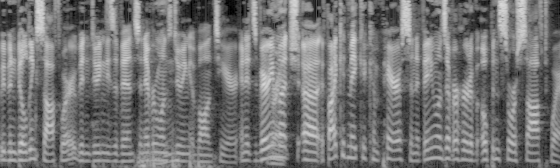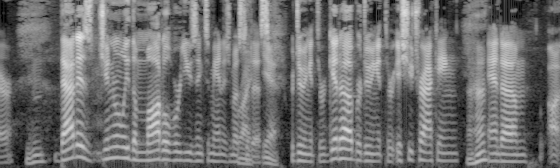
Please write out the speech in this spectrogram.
We've been building software. We've been doing these events, and everyone's doing it volunteer. And it's very Mm-hmm. Right. much. Uh, if I could make a comparison, if anyone's ever heard of open source software, Mm-hmm. that is generally the model we're using to manage most Right, of this. yeah. We're doing it through GitHub. We're doing it through issue tracking, Uh-huh. and um, uh,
